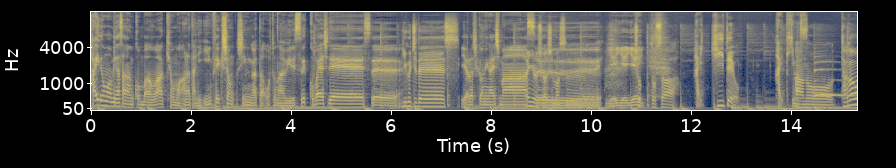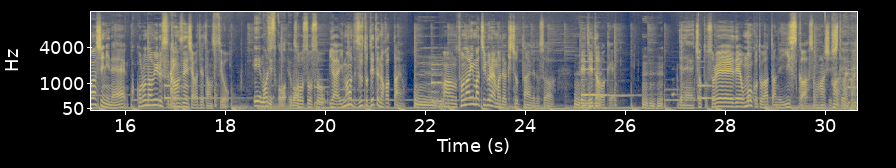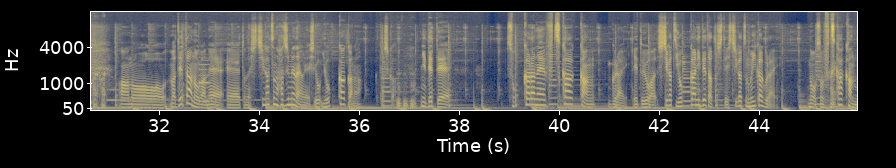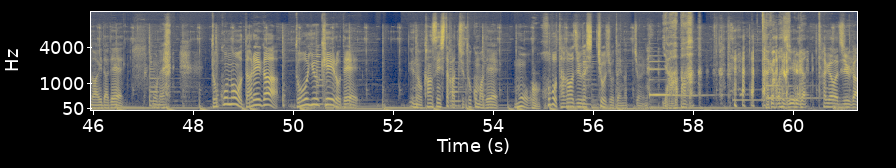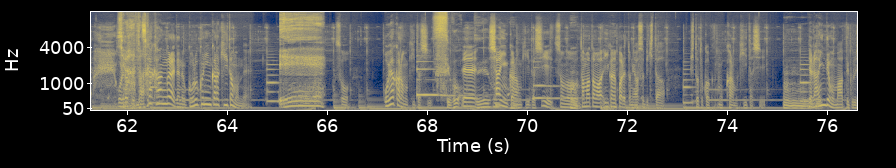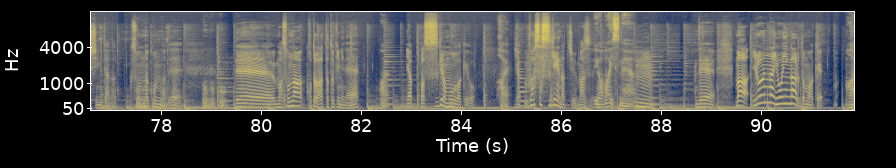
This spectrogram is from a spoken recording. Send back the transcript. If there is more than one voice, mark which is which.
Speaker 1: はいどうも皆さんこんばんは。今日もあなたにインフェクション新型大人ウイルス小林です。
Speaker 2: 樋口です。
Speaker 1: よろしくお願いします。
Speaker 2: はいよろしくお願いします。
Speaker 1: イエイイエイイエイ。
Speaker 2: ちょっとさ
Speaker 1: はい。
Speaker 2: 聞いてよ。
Speaker 1: はい聞きます。
Speaker 2: あの田川市にねコロナウイルス感染者が出たんですよ、
Speaker 1: えマジっすか？
Speaker 2: そうそうそう。いや今までずっと出てなかったんよ、
Speaker 1: うん
Speaker 2: あの隣町ぐらいまでは来ちゃったんやけどさ。で出たわけ。
Speaker 1: うん
Speaker 2: でねちょっとそれで思うことがあったんでいいっすか？その話して、
Speaker 1: はいはいはいはい
Speaker 2: あのーまあ、出たのがねえっ、とね7月の初めだよね。よ4日かな？確か。に出てそっからね2日間ぐらい、えっと要は7月4日に出たとして7月6日ぐらいのその2日間の間で、もうね どこの誰がどういう経路での感染したかっていうとこまでも
Speaker 1: う
Speaker 2: ほぼ田川中が失調状態になっちゃうよね。
Speaker 1: うんやば。田川中が。
Speaker 2: 田川中が。俺だって
Speaker 1: やば。
Speaker 2: 2日間ぐらいでね56人から聞いたもんね。
Speaker 1: ええ
Speaker 2: そう。親からも聞いたし。
Speaker 1: すごっ
Speaker 2: で社員からも聞いたしその、
Speaker 1: うん。
Speaker 2: たまたまいいかねパレットに遊び来た人とかもからも聞いたし。
Speaker 1: うん
Speaker 2: で LINE でも回ってくるしみたいなそんなこんなで。
Speaker 1: うん。
Speaker 2: でまあそんなことがあった時にね
Speaker 1: はい。
Speaker 2: やっぱすげえ思うわけよ。
Speaker 1: はい。
Speaker 2: いや噂すげえなっちゅうまず。
Speaker 1: やばいっすね。
Speaker 2: うん。でまあいろんな要因があると思うわけ、
Speaker 1: はい。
